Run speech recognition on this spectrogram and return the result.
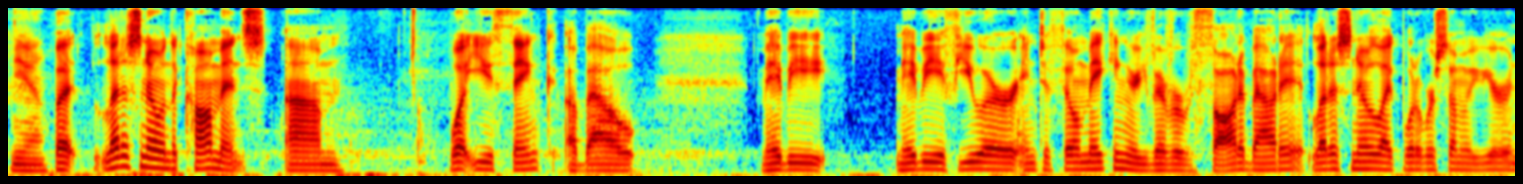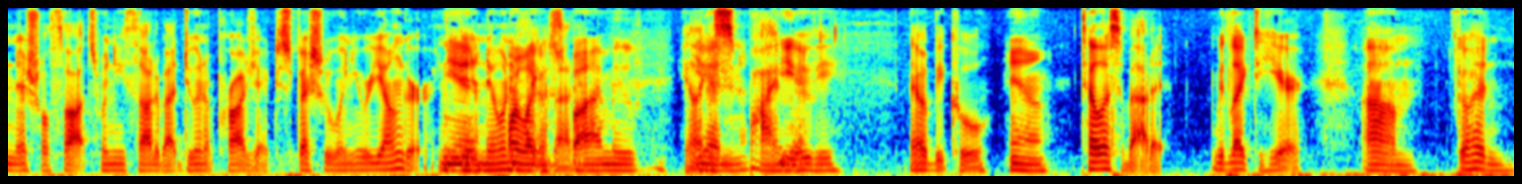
Yeah. But let us know in the comments um, what you think about maybe maybe if you are into filmmaking or you've ever thought about it. Let us know like what were some of your initial thoughts when you thought about doing a project, especially when you were younger and you yeah. didn't know anything or like a spy it. movie. Yeah, like You a spy yeah. movie. That would be cool. Yeah. Tell us about it. We'd like to hear. Um, go ahead and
